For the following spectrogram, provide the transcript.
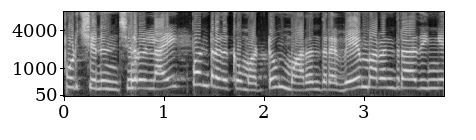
பிடிச்சிருந்துச்சு. ஒரு லைக் பண்றதுக்கு மட்டும் மறந்துடவே மறந்துடாதீங்க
